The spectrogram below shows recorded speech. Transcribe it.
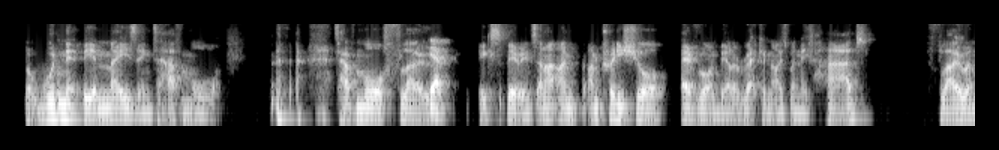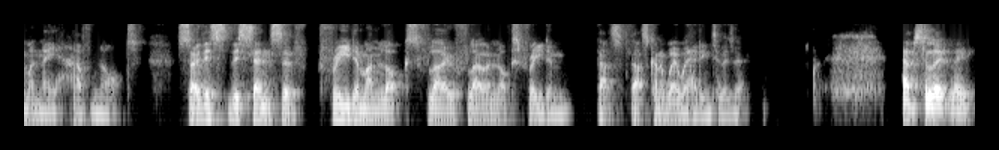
But wouldn't it be amazing to have more, to have more flow Yeah. experience? And I, I'm I'm pretty sure everyone will be able to recognize when they've had flow and when they have not. So this this sense of freedom unlocks flow, flow unlocks freedom. That's that's kind of where we're heading to, is it? Absolutely.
